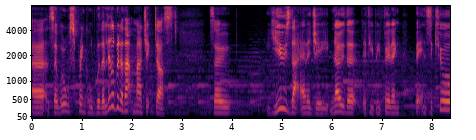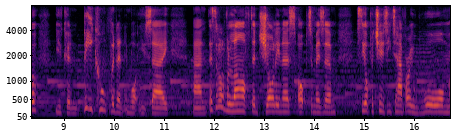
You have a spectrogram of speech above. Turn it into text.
Uh, so we're all sprinkled with a little bit of that magic dust. So use that energy. Know that if you've been feeling a bit insecure, you can be confident in what you say. And there's a lot of laughter, jolliness, optimism. It's the opportunity to have very warm,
